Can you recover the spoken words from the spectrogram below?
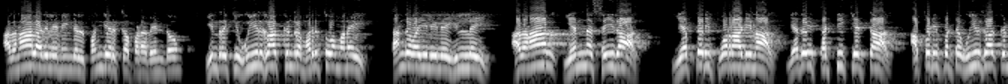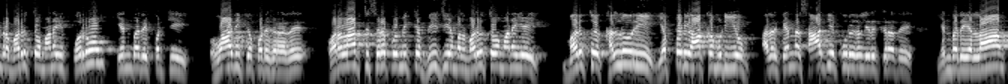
அதனால் அதிலே நீங்கள் பங்கேற்கப்பட வேண்டும். இன்றைக்கு உயிர் காக்கின்ற மருத்துவமனை தங்க வயலிலே இல்லை. அதனால் என்ன செய்தால் எப்படி போராடினால் எதை தட்டி கேட்டால் அப்படிப்பட்ட உயிர் காக்கின்ற மருத்துவமனை வரும் என்பதை பற்றி விவாதிக்கப்படுகிறது. வரலாற்று சிறப்புமிக்க பிஜிஎம்எல் மருத்துவமனையை மருத்துவ கல்லூரி எப்படி ஆக்க முடியும்? அதற்கு என்ன சாத்தியக்கூறுகள் இருக்கிறது? என்பதையெல்லாம்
